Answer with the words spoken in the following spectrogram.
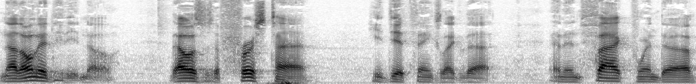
Not only did he know, that was the first time he did things like that. And in fact, when the,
